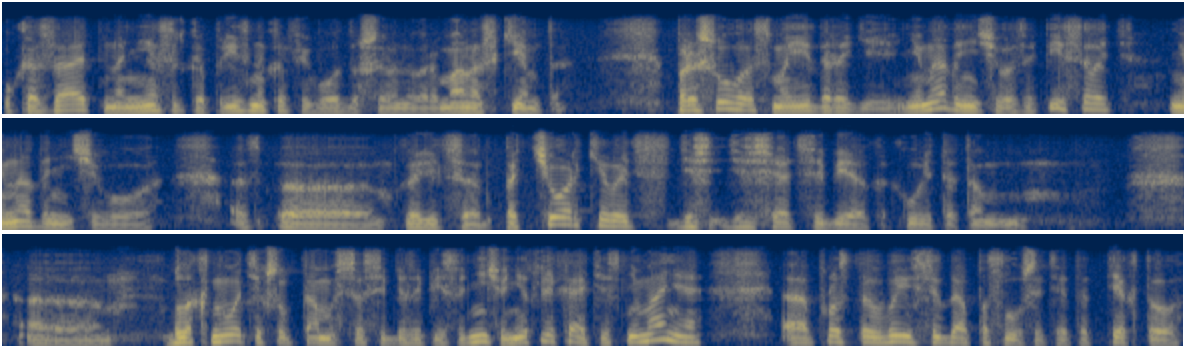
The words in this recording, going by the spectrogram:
указать на несколько признаков его душевного романа с кем-то. Прошу вас, мои дорогие, не надо ничего записывать, не надо ничего, э, говорится, подчеркивать, держать себе какую-то там э, блокнотик, чтобы там все себе записывать. Ничего, не отвлекайтесь внимания. Э, просто вы всегда послушайте это. Те, кто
